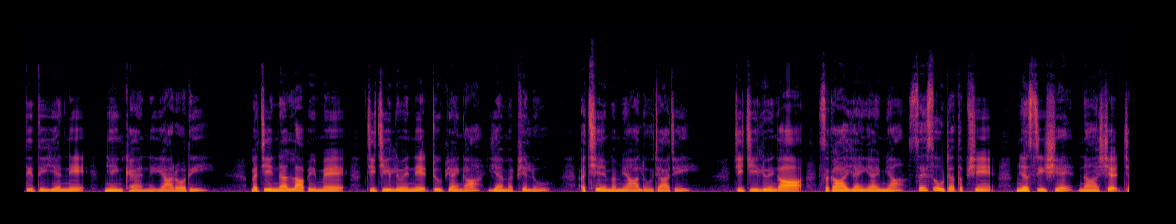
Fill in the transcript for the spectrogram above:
တည်တည်ရဲ့နှင့်ငြိမ်ခံနေရတော့သည်မကြည်နက်လာပေမဲ့ကြည်ကြည်လွင်နှင့်တူပြိုင်ကရံမဖြစ်လို့အချင်းမများလိုကြကြ ကြည်ကြည်လွင်က စကားရိုင်းရိုင်းများစိတ်ဆိုတတ်သဖြင့်မျက်စိရှဲနားရှက်ကြ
